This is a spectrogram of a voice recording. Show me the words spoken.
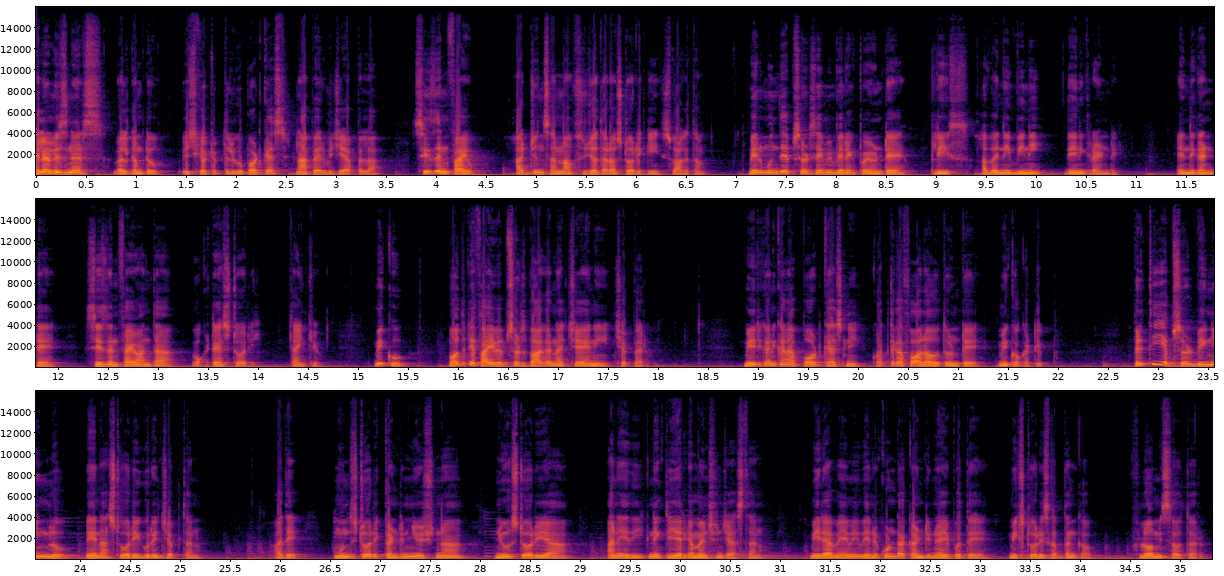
Hello listeners welcome to ఇష్కెప్టిప్ Telugu podcast నా పేరు Vijaya Palla season five Arjun son of Sujatha Rao స్టోరీకి స్వాగతం. మీరు ముందు ఎపిసోడ్స్ ఏమీ వినకపోయి ఉంటే ప్లీజ్ అవన్నీ విని దీనికి రండి. ఎందుకంటే సీజన్ ఫైవ్ అంతా ఒకటే స్టోరీ థ్యాంక్ యూ మీకు మొదటి ఫైవ్ ఎపిసోడ్స్ బాగా నచ్చాయని చెప్పారు. మీరు కనుక నా పాడ్కాస్ట్ని కొత్తగా ఫాలో అవుతుంటే మీకు ఒక టిప్ ప్రతి ఎపిసోడ్ బిగినింగ్లో నేను ఆ స్టోరీ గురించి చెప్తాను. అదే ముందు స్టోరీ కంటిన్యూషనా న్యూ స్టోరీయా అనేది నేను క్లియర్గా మెన్షన్ చేస్తాను. మీరు అవేమీ వినకుండా కంటిన్యూ అయిపోతే మీకు స్టోరీస్ అర్థం కావు. ఫ్లో మిస్ అవుతారు.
